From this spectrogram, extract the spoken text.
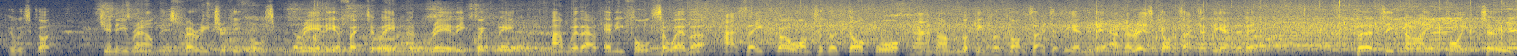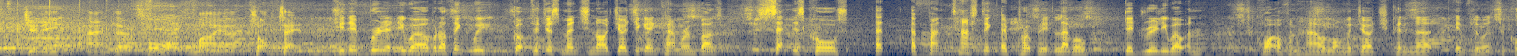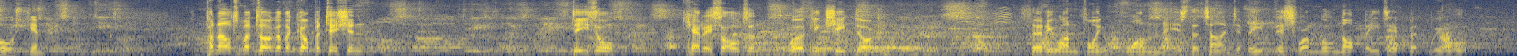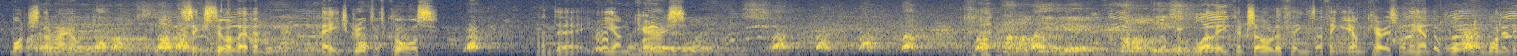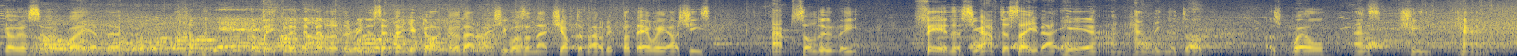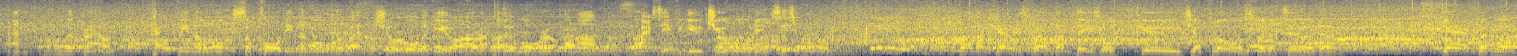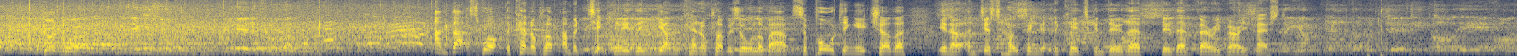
who has got Ginny round this very tricky course really effectively and really quickly and without any fault whatsoever as they go onto the dog walk. And I'm looking for contact at the end of it. And there is contact at the end of it 39.2 for Ginny and uh, for Maya, top 10. She did brilliantly well, but I think we've got to just mention our judge again, Cameron Bunce, set this course at a fantastic, appropriate level, did really well, and quite often how long a judge can uh, influence a course, Jim. Penultimate dog of the competition, Diesel, Kerris Alton, working sheepdog. 31.1 is the time to beat. This one will not beat it, but we'll watch the round. 6 to 11 age group, of course. And uh, young Kerris looking well in control of things. I think young Kerris, when they had the walk around, wanted to go a certain way, and the, the, people in the middle of the arena said, no, you can't go that way. She wasn't that chuffed about it, but there we are. She's absolutely fearless. You have to say that here, and handling the dog as well as she can. And the crowd helping along, supporting them all the way. And I'm sure all of you are at home or on our massive YouTube audience as well. Well done, Kerris. Well done, Diesel. Huge applause for the two of them. Yeah, good work. Good work. And that's what the Kennel Club, and particularly the young Kennel Club, is all about, supporting each other, you know, and just hoping that the kids can do their, do their very, very best.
